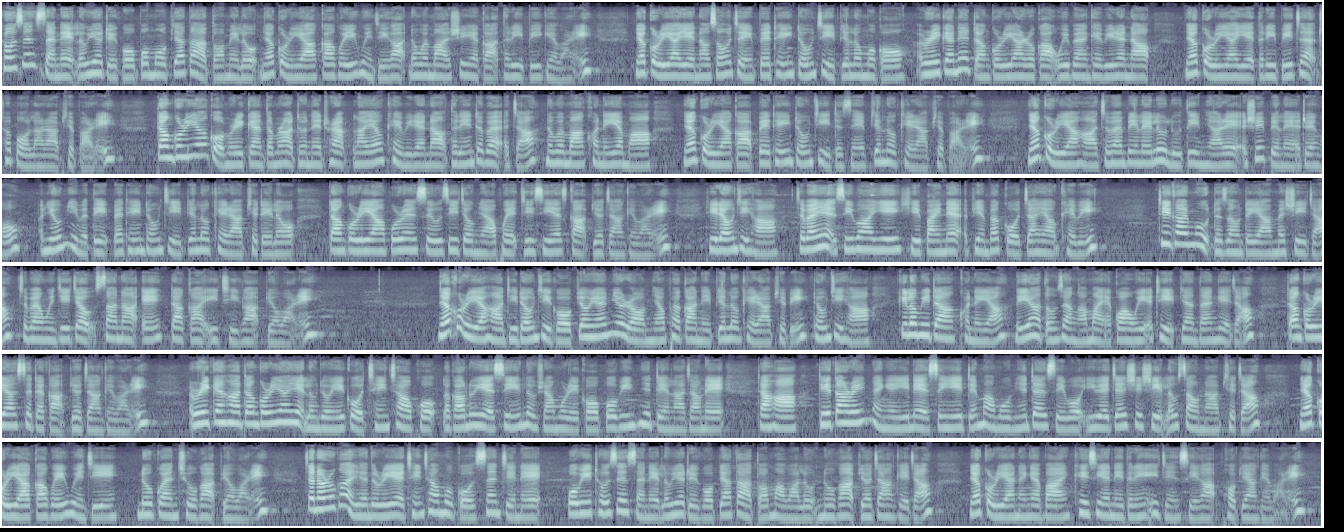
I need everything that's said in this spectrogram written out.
ထိုးစစ်ဆန်တဲ့လုပ်ရက်တွေကိုပုံမပြသသွားမယ်လို့မြောက်ကိုရီးယားကာကွယ်ရေးဝန်ကြီးကနိုဝင်ဘာ10ရက်ကသတိပေးခဲ့ပါတယ်။မြောက်ကိုရီးယားရဲ့နောက်ဆုံးအကြိမ်ပဲထိန်ဒုံးကျည်ပြစ်လွတ်မှုကိုအမေရိကန်နဲ့တောင်ကိုရီးယားတို့ကဝေဖန်ခဲ့ပြီးတဲ့နောက်မြောက်ကိုရီးယားရဲ့သတိပေးချက်ထွက်ပေါ်လာတာဖြစ်ပါတယ်။တောင်ကိုရီးယားကိုအမေရိကန်သမ္မတဒေါ်နယ်ထရန့်လာရောက်ခဲ့ပြီးတဲ့နောက်သတင်းတစ်ပတ်အကြာနိုဝင်ဘာ9ရက်မှာမြောက်ကိုရီးယားကပဲထိန်ဒုံးကျည်တစ်စင်းပြစ်လွတ်ခဲ့တာဖြစ်ပါတယ်။ မြောက်ကိုရီးယားဟာဂျပန်ပင်လယ်လို့လူသိများတဲ့အရှေ့ပင်လယ်အတွင်းကိုအမျိုးမြင်မသိပဲထိန်ဒုံးကျည်ပြစ်လွတ်ခဲ့တာဖြစ်တယ်လို့တောင်ကိုရီးယားပိုရဲစီဦးစီးချုပ်များအဖွဲ့ GCS ကပြောကြားခဲ့ပါတယ်။ဒီဒုံးကျည်ဟာဂျပန်ရဲ့စီးပွားရေးရေပိုင်နဲ့အပြင်ဘက်ကိုကြားရောက်ခဲ့ပြီးထိခိုက်မှုတစုံတရာမရှိကြောင်းဂျပန်ဝန်ကြီးချုပ်ဆာနာအဲတာကာအီချီကပြောပါတယ်။ မြောက်ကိုရီးယားဟာဒီဒုံးကျည်ကိုပြုံယမ်းမြို့တော်မြောက်ဘက်ကနေပြစ်လွတ်ခဲ့တာဖြစ်ပြီးဒုံးကျည်ဟာကီလိုမီတာ900 435မိုင်အကွာအဝေးအထိပြန်တန်းခဲ့ကြောင်းတောင်ကိုရီးယားစစ်တပ်ကပြောကြားခဲ့ပါတယ်။အမေရိကန်ဟာတောင်ကိုရီးယားရဲ့လုံခြုံရေးကိုချင်းချောက်ဖို့၎င်းတို့ရဲ့စီးရင်လှုပ်ရှားမှုတွေကိုပိုပြီးမြင့်တင်လာကြောင်းနဲ့ဒါဟာဒေတာရင်းနိုင်ငံရေးနဲ့စီးရင်တင်းမာမှုမြင့်တက်စေဖို့ရည်ရွယ်ချက်ရှိရှိလှုံ့ဆော်တာဖြစ်ကြောင်းမြောက်ကိုရီးယားကာကွယ်ရေးဝန်ကြီးနိုကွမ်ချိုကပြောပါတယ်။ ကျွန်တော်တို့ကရန်သူတွေရဲ့ချင်းချောက်မှုကိုစန့်ကျင်တဲ့ပိုပြီးထိုးစစ်ဆန်တဲ့လုပ်ရက်တွေကိုပြသသွားမှာပါလို့နိုကပြောကြားခဲ့ကြောင်းမြောက်ကိုရီးယားနိုင်ငံပိုင် KCNA သတင်းအေဂျင်စီကဖော်ပြခဲ့ပါတယ်။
